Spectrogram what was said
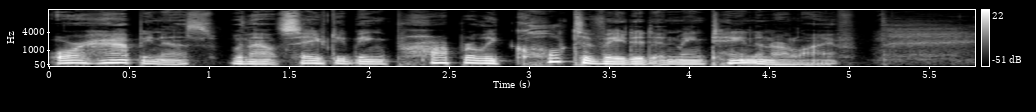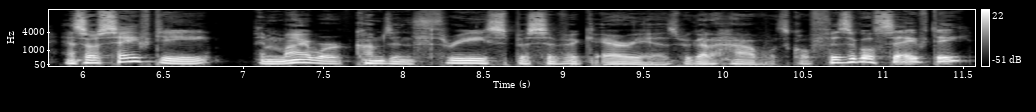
or happiness without safety being properly cultivated and maintained in our life. And so safety in my work comes in three specific areas. We got to have what's called physical safety.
